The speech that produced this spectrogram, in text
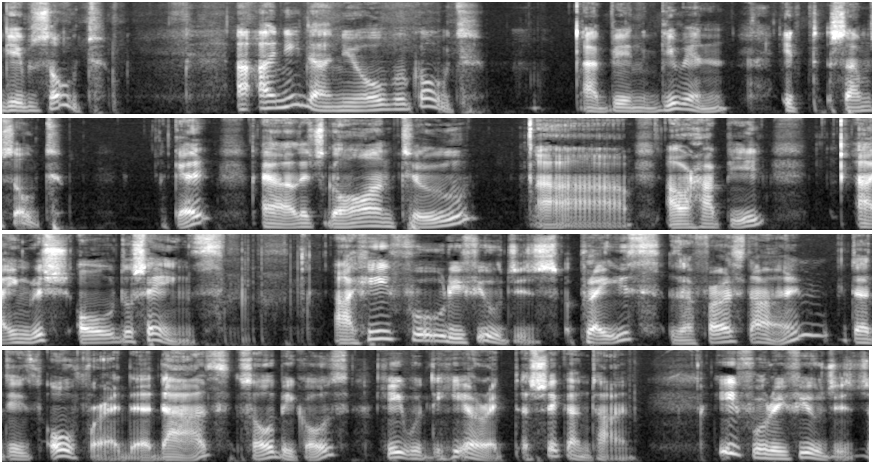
Give salt. I need a new overcoat. I've been giving it some salt. Okay, uh, let's go on to uh, our happy uh, English old sayings. Uh, he who refuses praise the first time that is offered does so because he would hear it a second time. He who refuses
